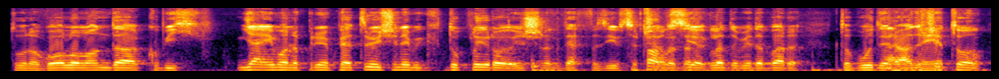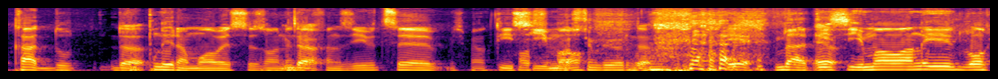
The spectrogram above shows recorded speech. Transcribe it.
tu na golu, ali onda ako bih ja imao, na primjer, Petrovića, ne bih duplirao još onog defanzivca Pa da, Chelsea, da. gledao bi da bar to bude A različito. retko Kad du, Da. dupliramo ove sezone Da. defanzivce, mislim, ti si Osim, imao. osim Liverpool. Da. E, Da, ti evo, si imao, ali ok,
